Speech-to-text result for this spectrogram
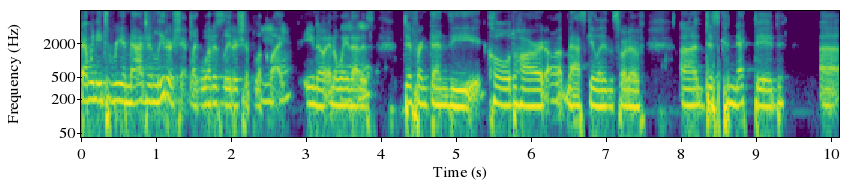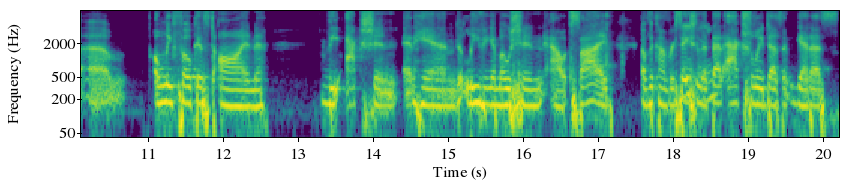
that we need to reimagine leadership. Like, what does leadership look mm-hmm. like? You know, in a way mm-hmm. that is different than the cold, hard, uh, masculine, sort of uh, disconnected, uh, um, only focused on the action at hand, leaving emotion outside of the conversation, mm-hmm. that that actually doesn't get us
